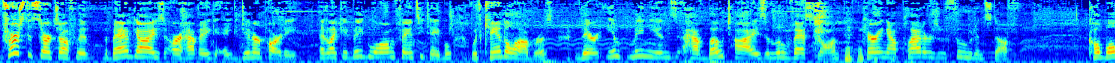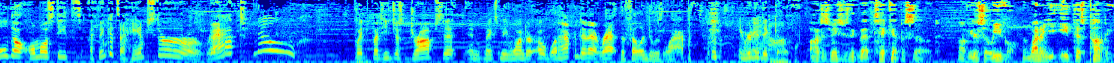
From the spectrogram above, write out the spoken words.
First, it starts off with the bad guys are having a dinner party at like a big long fancy table with candelabras. Their imp minions have bow ties and little vests on, carrying out platters with food and stuff. Kobolda almost eats, I think it's a hamster or a rat, No. but but he just drops it and makes me wonder, oh, what happened to that rat that fell into his lap? It Where did ran it go? off. Oh, it just makes me think of that Tick episode. Oh, if you're so evil, then why don't you eat this puppy?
